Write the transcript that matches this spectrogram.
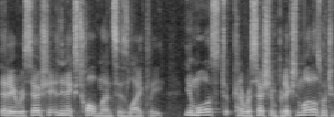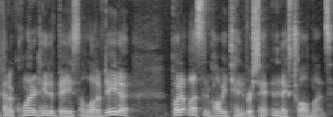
that a recession in the next 12 months is likely. You know, most kind of recession prediction models, which are kind of quantitative based on a lot of data, put it less than probably 10% in the next 12 months.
